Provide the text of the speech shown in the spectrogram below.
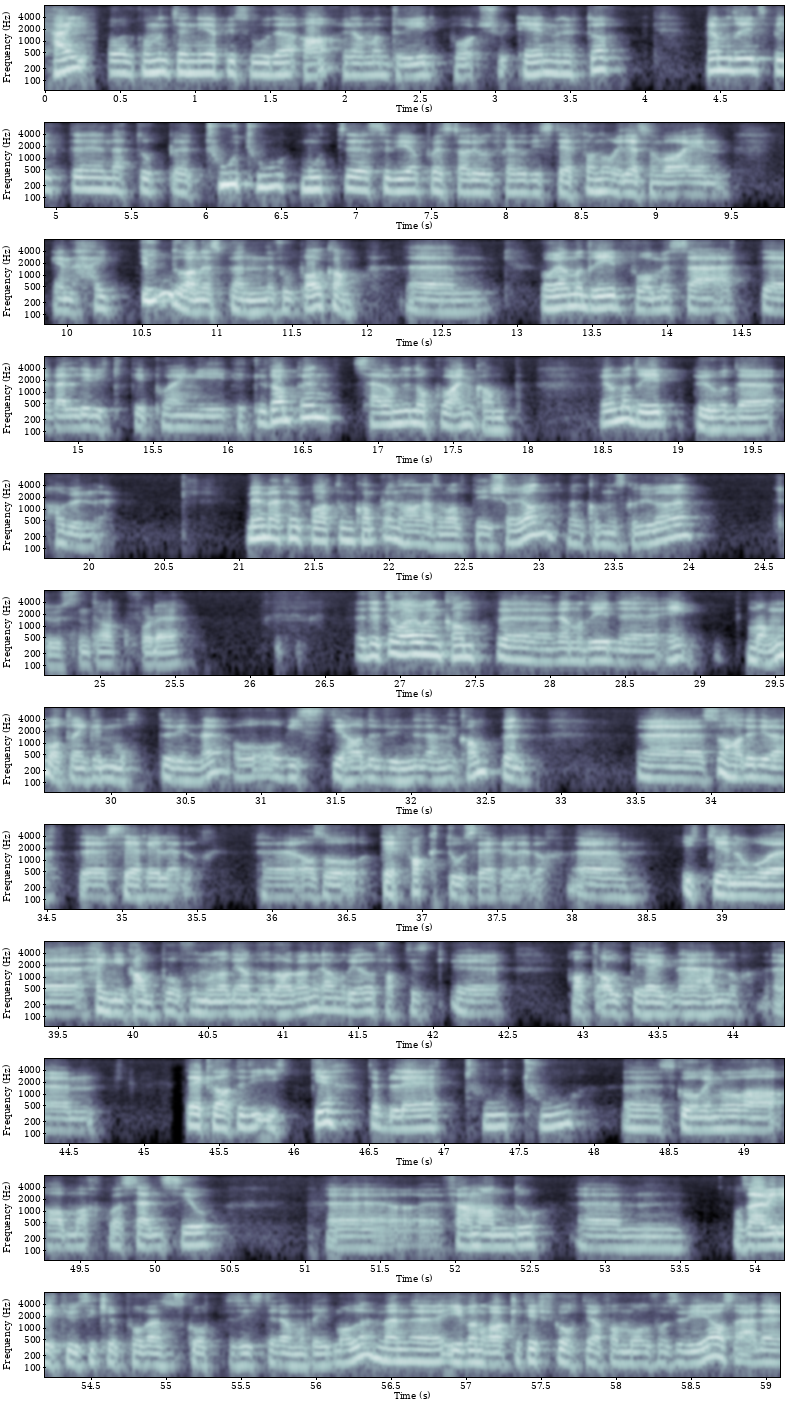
Hei og velkommen til en ny episode av Real Madrid på 21 minutter. Real Madrid spilte nettopp 2-2 mot eh, Sevilla på Estadio Alfredo di Stefano i det som var en, en heidundrende spennende fotballkamp. Um, og Real Madrid får med seg et uh, veldig viktig poeng i tittelkampen, selv om det nok var en kamp Real Madrid burde ha vunnet. Med meg til å prate om kampen har jeg som alltid Shayan. Velkommen skal du være. Tusen takk for det. Dette var jo en kamp Real Madrid på mange måter egentlig måtte vinne. Og, hvis de hadde vunnet denne kampen, eh, så hadde de vært eh, serieleder. Eh, altså de facto serieleder. Ikke noe hengekamper for noen av de andre lagene. Real Madrid hadde faktisk hatt alt i egne hender. det klarte de ikke. Det ble 2-2 eh, skåringer av, av Marco Ascencio, Fernando. Og så er vi litt usikre på hvem som skåret det siste Real Madrid-målet. Men uh, Ivan Rakitic skåret iallfall målet for Sevilla. Så er det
